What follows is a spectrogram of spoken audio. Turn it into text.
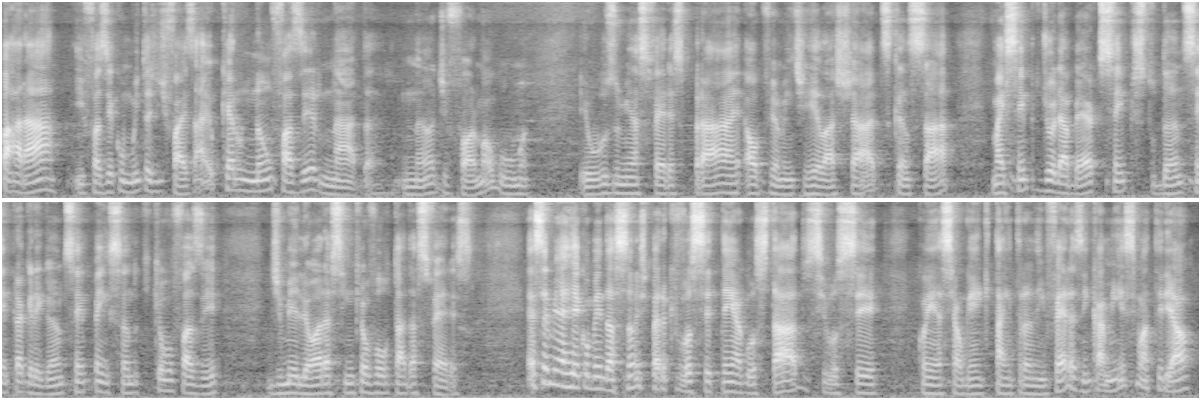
parar e fazer como muita gente faz. Ah, eu quero não fazer nada. Não, de forma alguma. Eu uso minhas férias para, obviamente, relaxar, descansar, mas sempre de olho aberto, sempre estudando, sempre agregando, sempre pensando o que, que eu vou fazer de melhor assim que eu voltar das férias. Essa é a minha recomendação, espero que você tenha gostado. Se você conhece alguém que está entrando em férias, encaminhe esse material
